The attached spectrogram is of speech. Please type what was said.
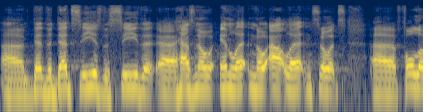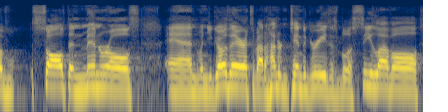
uh, the, the, Dead Sea is the sea that uh, has no inlet and no outlet. And so it's uh, full of salt and minerals. And when you go there, it's about 110 degrees, it's below sea level.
